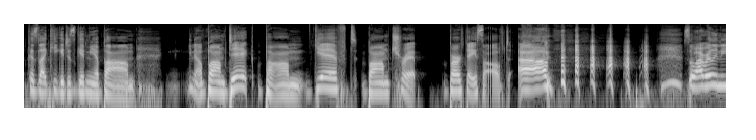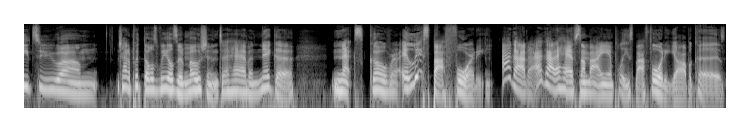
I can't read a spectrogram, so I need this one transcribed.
Because like he could just give me a bomb, you know, bomb dick, bomb gift, bomb trip, birthday solved. Um, so I really need to um try to put those wheels in motion to have a nigga next go round at least by 40 i gotta i gotta have somebody in place by 40 y'all because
